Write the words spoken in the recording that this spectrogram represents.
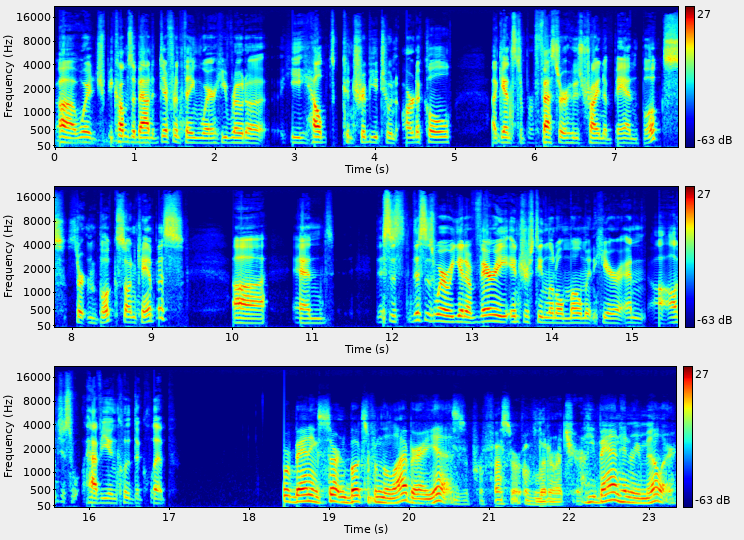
Uh, which becomes about a different thing where he wrote a he helped contribute to an article against a professor who's trying to ban books, certain books on campus. Uh, and this is this is where we get a very interesting little moment here, and I- I'll just have you include the clip. We're banning certain books from the library, yes. He's a professor of literature. He banned Henry Miller.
